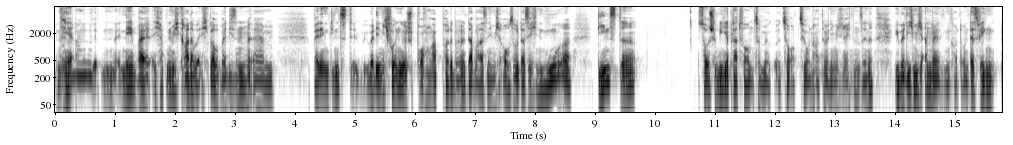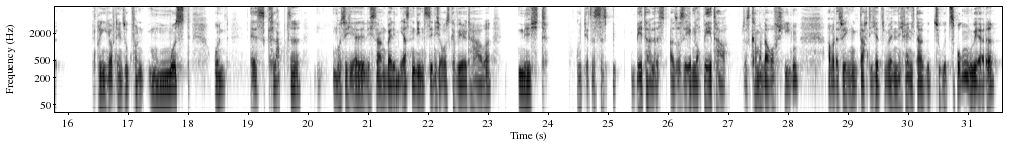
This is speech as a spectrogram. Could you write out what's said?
Nee, nee, weil ich habe nämlich gerade, ich glaube, bei diesem ähm, bei dem Dienst, über den ich vorhin gesprochen habe, Portable, da war es nämlich auch so, dass ich nur Dienste, Social Media Plattformen zur, zur Option hatte, wenn ich mich recht entsinne, über die ich mich anmelden konnte. Und deswegen bringe ich auf den Zug von musst und es klappte, muss ich ehrlich sagen, bei dem ersten Dienst, den ich ausgewählt habe, nicht. Gut, jetzt ist es Beta-List, also ist eben noch Beta. Das kann man darauf schieben. Aber deswegen dachte ich jetzt, wenn ich, wenn ich dazu gezwungen werde,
